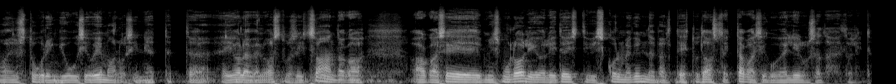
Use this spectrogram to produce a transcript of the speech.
ma just uuringi uusi võimalusi, nii et, et äh, ei ole veel vastuseid saanud, aga aga see, mis mul oli, oli tõesti vist kolmekümne pealt tehtud aastaid tagasi, kui veel ilusad ajad olid.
